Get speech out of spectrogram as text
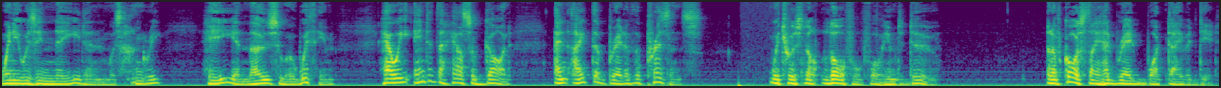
when he was in need and was hungry, he and those who were with him, how he entered the house of God and ate the bread of the presence, which was not lawful for him to do? And of course they had read what David did,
